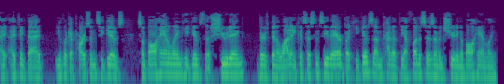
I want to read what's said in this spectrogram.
I, I think that you look at Parsons, he gives some ball handling, he gives the shooting. There's been a lot of inconsistency there, but he gives them kind of the athleticism and shooting and ball handling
